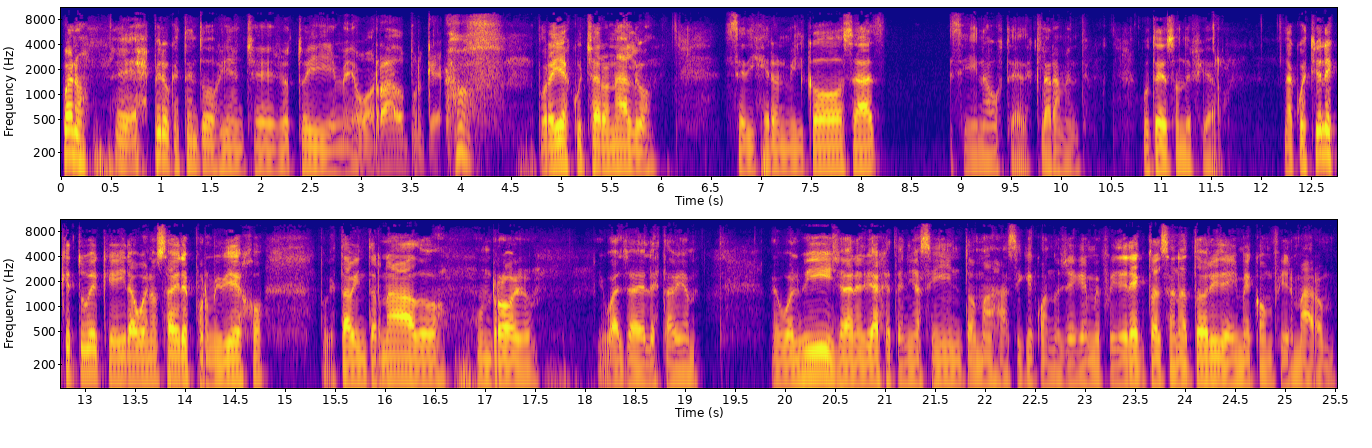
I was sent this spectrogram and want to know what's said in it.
Bueno, eh, espero que estén todos bien, che. Yo estoy medio borrado porque uf, por ahí escucharon algo. Se dijeron mil cosas. Sí, no ustedes, claramente. Ustedes son de fierro. La cuestión es que tuve que ir a Buenos Aires por mi viejo, porque estaba internado, un rollo. Igual ya él está bien. Me volví ya en el viaje tenía síntomas, así que cuando llegué me fui directo al sanatorio y de ahí me confirmaron.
